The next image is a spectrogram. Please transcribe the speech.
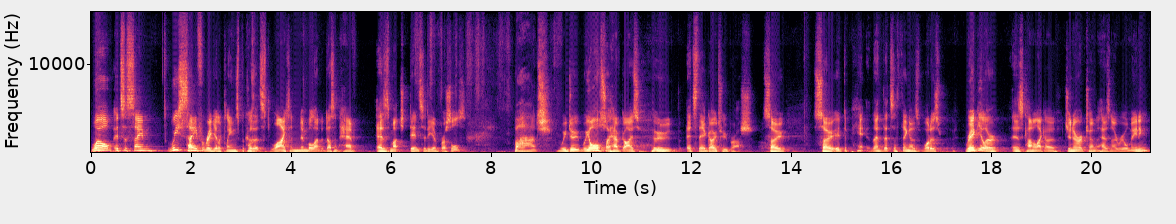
Well, it's the same we say for regular cleans because it's light and nimble and it doesn't have as much density of bristles. But we do. We also have guys who it's their go-to brush. So, so it depends. That, that's the thing is what is Regular is kind of like a generic term that has no real meaning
